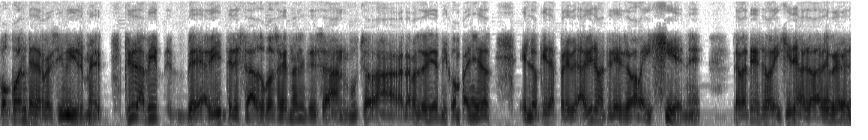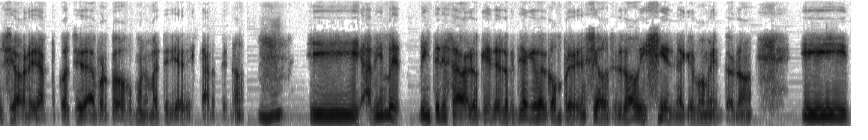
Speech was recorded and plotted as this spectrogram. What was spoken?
Poco antes de recibirme. Yo había, había interesado, cosas que no le interesaban mucho a la mayoría de mis compañeros, en lo que era, había una materia que se llamaba higiene. La materia que se llamaba higiene hablaba de prevención, era considerada por todos como una materia de descarte, ¿no? Y a mí me, interesaba lo que era, lo que tenía que ver con prevención, se llamaba higiene en aquel momento, ¿no? Y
